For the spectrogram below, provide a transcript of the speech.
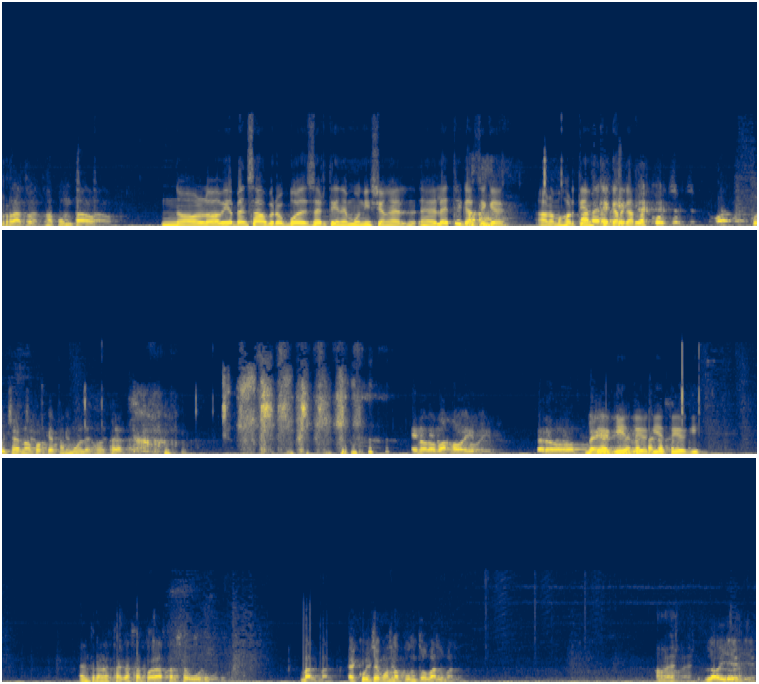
rato apuntado. No lo había pensado, pero puede ser. Tiene munición el- eléctrica, así que a lo mejor tienes ver, que es que- cargarla. Escucha, bueno, escucha, no porque estás muy lejos, espérate. y no lo vas a oír. Pero ven Estoy aquí, en estoy aquí, estoy aquí. Entra en esta casa para estar seguro. Vale, vale. Escucha cuando apunto, ¿vale? A ver. ¿Lo oye?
